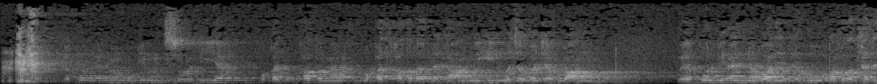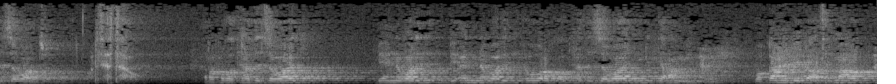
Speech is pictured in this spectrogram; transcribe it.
يقول انه مقيم في السعودية وقد خطب وقد خطب ابنة عمه وزوجه عمه ويقول بأن والدته رفضت هذا الزواج. والدته. رفضت هذا الزواج بأن والد بأن والدته رفضت هذا الزواج من بنت عمه وقام ببعث المهر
